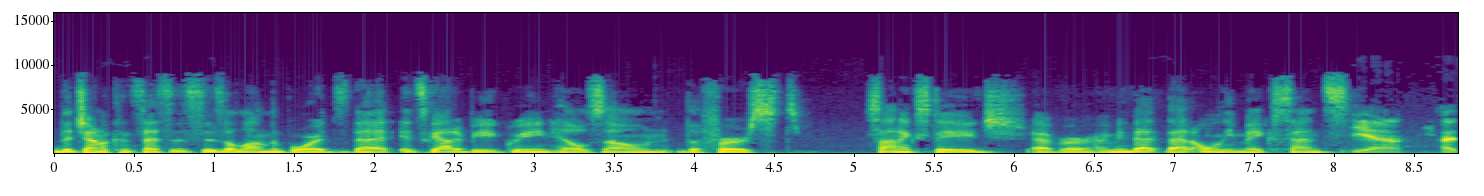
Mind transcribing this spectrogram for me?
the general consensus is along the boards that it's got to be Green Hill Zone, the first Sonic stage ever. I mean, that that only makes sense. Yeah, I,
